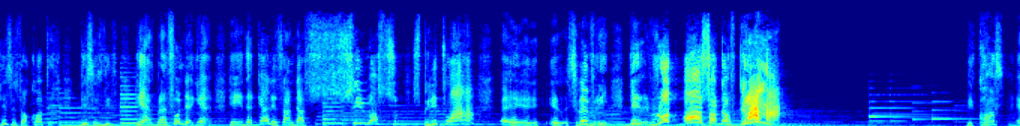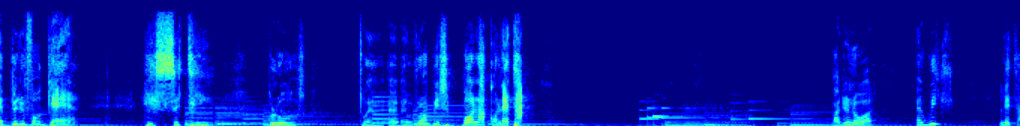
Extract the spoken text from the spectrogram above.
This is occultic. This is this. He has blindfolded girl. He, the girl is under serious spiritual uh, uh, slavery. They wrote all sort of grammar because a beautiful girl is sitting close to a, a, a rubbish baller collector. But you know what? A week later,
